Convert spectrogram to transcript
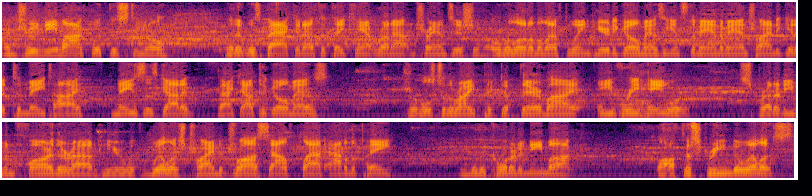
And Drew Niemock with the steal. But it was back enough that they can't run out in transition. Overload on the left wing here to Gomez against the man to man, trying to get it to Maite. Mays has got it. Back out to Gomez. Dribbles to the right, picked up there by Avery Hayward. Spread it even farther out here with Willis trying to draw South Platte out of the paint. Into the corner to Niemock. Off the screen to Willis.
